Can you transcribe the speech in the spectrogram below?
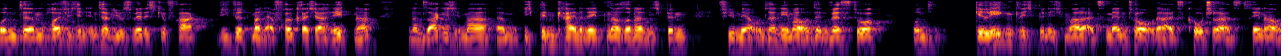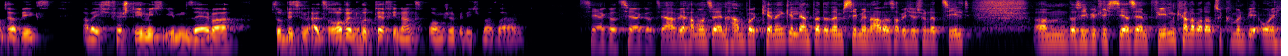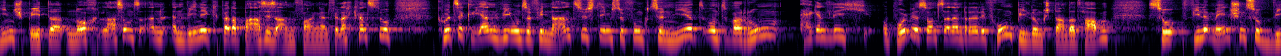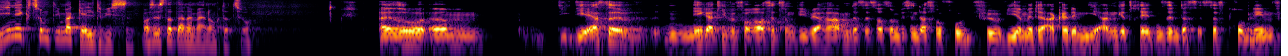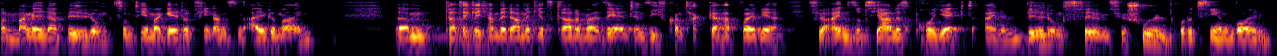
Und ähm, häufig in Interviews werde ich gefragt, wie wird man erfolgreicher Redner? Und dann sage ich immer, ähm, ich bin kein Redner, sondern ich bin vielmehr Unternehmer und Investor. Und gelegentlich bin ich mal als Mentor oder als Coach oder als Trainer unterwegs, aber ich verstehe mich eben selber so ein bisschen als Robin Hood der Finanzbranche, will ich mal sagen. Sehr gut, sehr gut. Ja, wir haben uns ja in Hamburg kennengelernt bei deinem Seminar, das habe ich ja schon erzählt, ähm, dass ich wirklich sehr, sehr empfehlen kann, aber dazu kommen wir ohnehin später noch. Lass uns ein, ein wenig bei der Basis anfangen. Vielleicht kannst du kurz erklären, wie unser Finanzsystem so funktioniert und warum eigentlich, obwohl wir sonst einen relativ hohen Bildungsstandard haben, so viele Menschen so wenig zum Thema Geld wissen. Was ist da deine Meinung dazu? Also, ähm die, die erste negative Voraussetzung, die wir haben, das ist auch so ein bisschen das, wofür wir mit der Akademie angetreten sind. Das ist das Problem von mangelnder Bildung zum Thema Geld und Finanzen allgemein. Ähm, tatsächlich haben wir damit jetzt gerade mal sehr intensiv Kontakt gehabt, weil wir für ein soziales Projekt einen Bildungsfilm für Schulen produzieren wollen.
